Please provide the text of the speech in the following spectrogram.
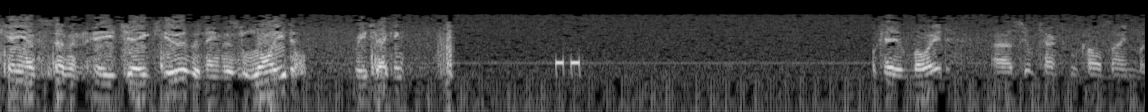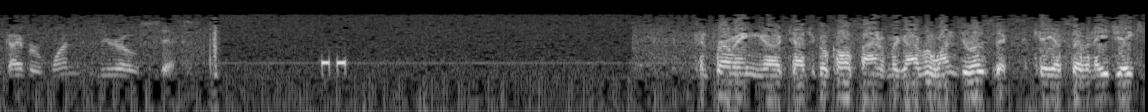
KF7AJQ. The name is Lloyd. Rechecking. Okay, Lloyd. Uh, assume tactical call sign MacGyver 106. Confirming uh, tactical call sign of MacGyver 106. KF7AJQ.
